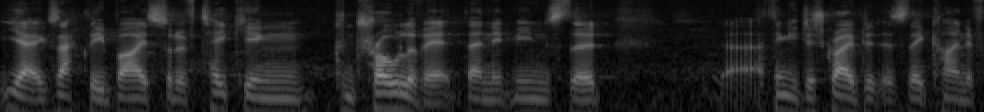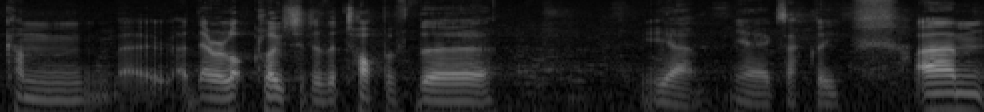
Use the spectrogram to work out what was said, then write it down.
yeah, exactly. By sort of taking control of it, then it means that uh, I think you described it as they kind of come. Uh, they're a lot closer to the top of the. Yeah, yeah, exactly. Um,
